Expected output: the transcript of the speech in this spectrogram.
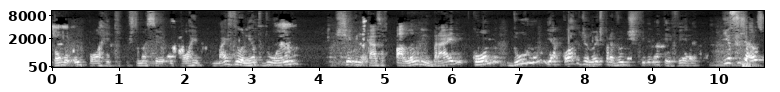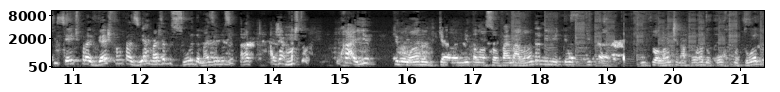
Tomo o porre, que costuma ser o porre mais violento do ano. Chego em casa falando em braille, como, durmo e acordo de noite para ver o desfile na TV, né? Isso já é o suficiente para ver as fantasias mais absurdas, mais inusitadas. Ah, já visto o Raí, que no ano que a Anitta lançou Vai Malandra, me meteu fita isolante na porra do corpo todo.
